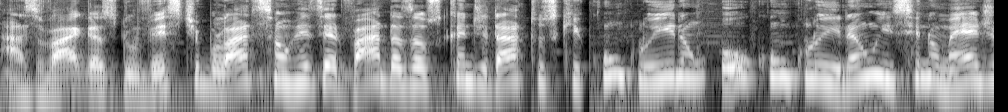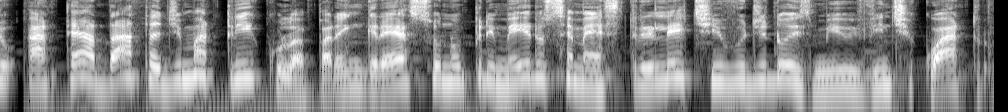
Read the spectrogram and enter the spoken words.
As vagas do vestibular são reservadas aos candidatos que concluíram ou concluirão o ensino médio até a data de matrícula para ingresso no primeiro semestre letivo de 2024.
